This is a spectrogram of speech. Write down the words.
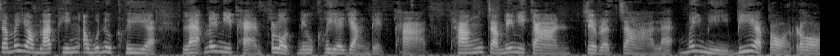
จะไม่ยอมละทิ้งอาวุธนิวเคลียร์และไม่มีแผนปลดนิวเคลียร์อย่างเด็ดขาด ทั้งจะไม่มีการเจรจาและไม่มีเบี้ยต่อรอง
